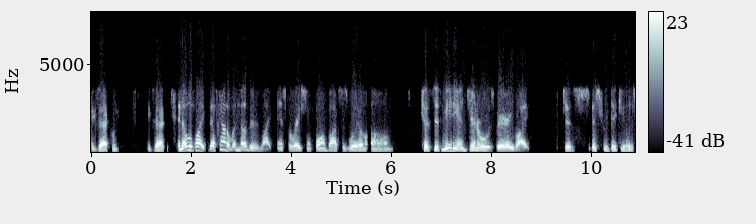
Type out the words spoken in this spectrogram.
exactly. Exactly. And that was like that's kind of another like inspiration for Unbox as well. Um because just media in general is very like just it's ridiculous.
